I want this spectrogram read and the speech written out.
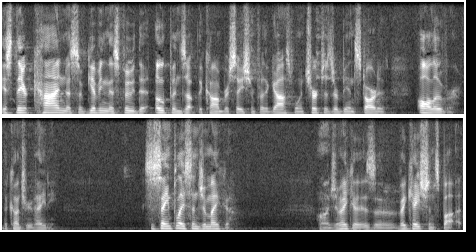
It's their kindness of giving this food that opens up the conversation for the gospel, and churches are being started all over the country of Haiti. It's the same place in Jamaica. Well, Jamaica is a vacation spot.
